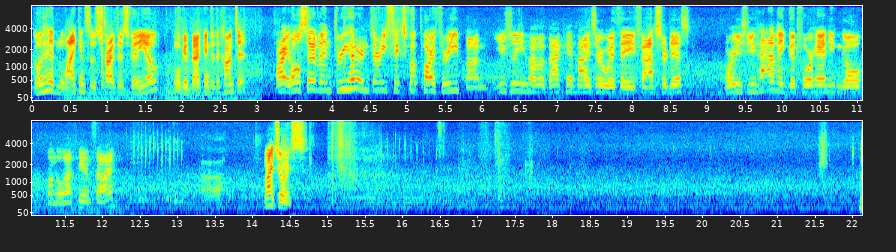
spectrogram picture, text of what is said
go ahead and like and subscribe this video, and we'll get back into the content. All right, hole seven, 336 foot par three. Um, usually you have a backhand hyzer with a faster disc, or if you have a good forehand, you can go on the left-hand side. Uh, My choice. I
